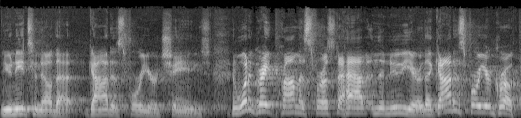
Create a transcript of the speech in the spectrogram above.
You need to know that. God is for your change. And what a great promise for us to have in the new year that God is for your growth.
